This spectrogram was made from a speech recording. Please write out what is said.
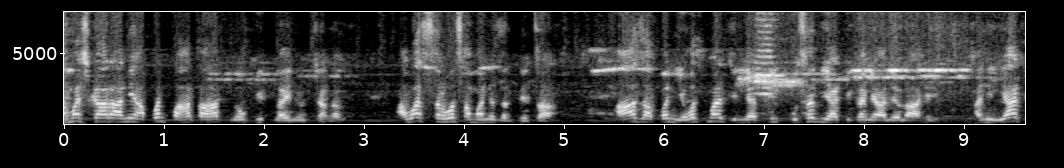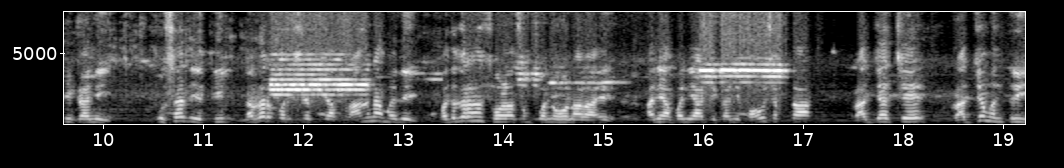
नमस्कार आणि आपण पाहत आहात लोकहित लाईव्ह न्यूज चॅनल. आवाज सर्वसामान्य जनतेचा. आज आपण यवतमाळ जिल्ह्यातील पुसद या ठिकाणी आलेलो आहे आणि या ठिकाणी पुसद येथील नगर परिषदच्या प्रांगणामध्ये पदग्रहण सोहळा संपन्न होणार आहे आणि आपण या ठिकाणी पाहू शकता राज्याचे राज्यमंत्री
